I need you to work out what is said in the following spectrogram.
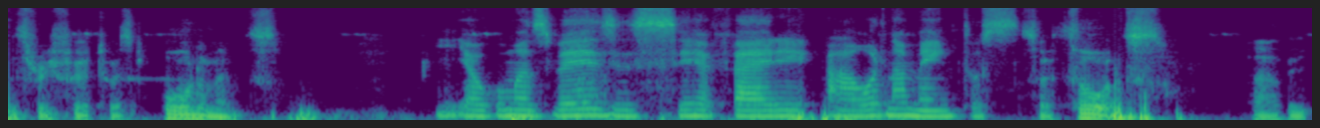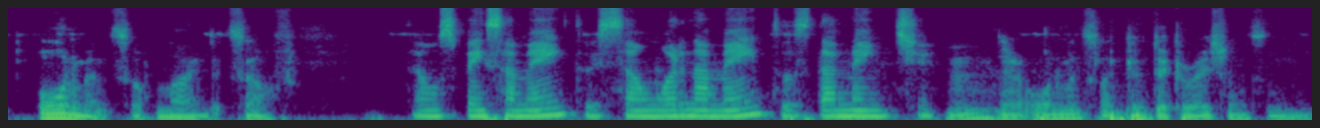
it's referred to as ornaments. E algumas vezes se refere a ornamentos. So thoughts are the ornaments of mind itself. Então, os pensamentos são ornamentos da mente. Mm, You know, ornaments like uh, decorations and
